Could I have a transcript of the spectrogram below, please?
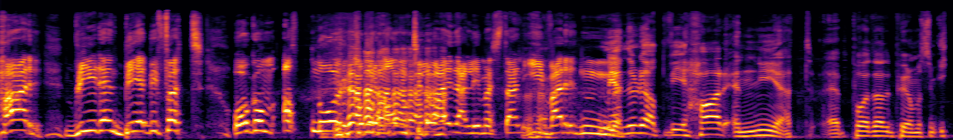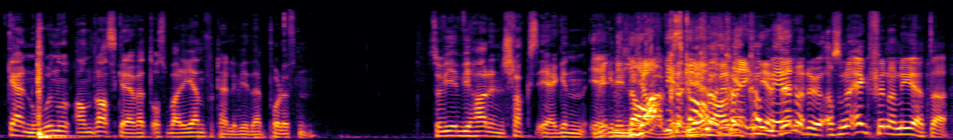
Her blir det en baby født! Og om 18 år kommer han til å være rallymesteren i verden! Mener du at vi har en nyhet eh, på det programmet som ikke er noe noen andre har skrevet, og så bare gjenforteller vi det på luften? Så vi, vi har en slags egen, egen vi Ja, vi skal ha våre egne hva mener du? Altså Når jeg finner nyheter,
